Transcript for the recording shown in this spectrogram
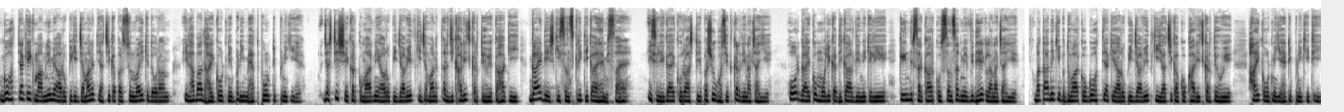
गोहत्या के एक मामले में आरोपी की जमानत याचिका पर सुनवाई के दौरान इलाहाबाद हाईकोर्ट ने बड़ी महत्वपूर्ण टिप्पणी की है। जस्टिस शेखर कुमार ने आरोपी जावेद की जमानत अर्जी खारिज करते हुए कहा कि गाय देश की संस्कृति का अहम हिस्सा है, इसलिए गाय को राष्ट्रीय पशु घोषित कर देना चाहिए। और गाय को मौलिक अधिकार देने के लिए केंद्र सरकार को संसद में विधेयक लाना चाहिए। बता दें कि बुधवार को गोहत्या के आरोपी जावेद की याचिका को खारिज करते हुए हाई कोर्ट ने यह टिप्पणी की थी।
